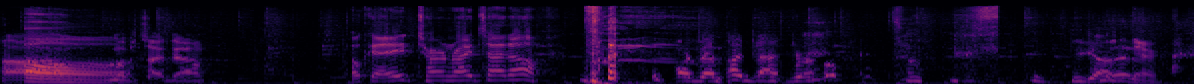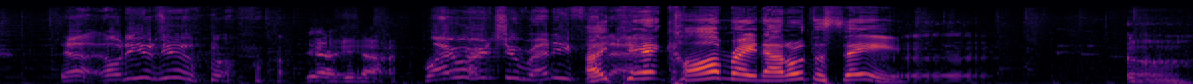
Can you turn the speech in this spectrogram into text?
Oh. I'm upside down. Okay, turn right side up. My bad, my bad, bro. you got in it. there. Yeah. Oh, do you do? Yeah, yeah. Why weren't you ready for I that? I can't calm right now. I don't know what to say. Oh.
